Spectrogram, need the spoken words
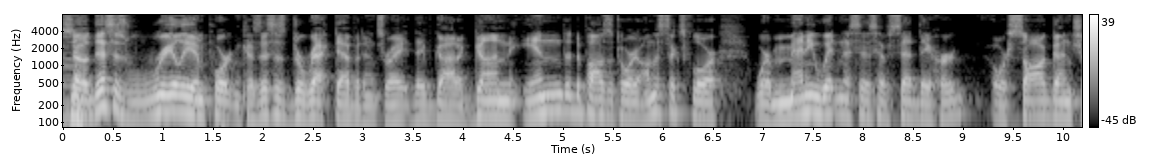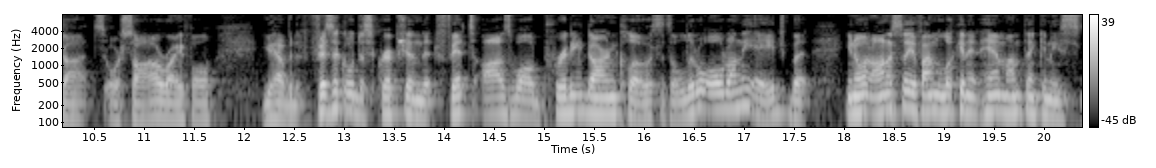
So this is really important because this is direct evidence, right? They've got a gun in the depository on the sixth floor where many witnesses have said they heard or saw gunshots or saw a rifle. You have a physical description that fits Oswald pretty darn close. It's a little old on the age, but you know what? Honestly, if I'm looking at him, I'm thinking he's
